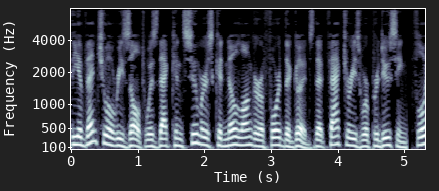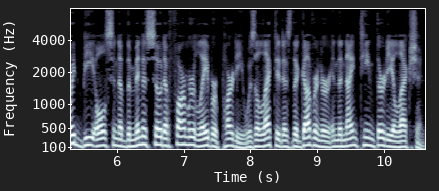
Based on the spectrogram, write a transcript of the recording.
The eventual result was that consumers could no longer afford the goods that factories were producing. Floyd B. Olson of the Minnesota Farmer Labor Party was elected as the governor in the 1930 election.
